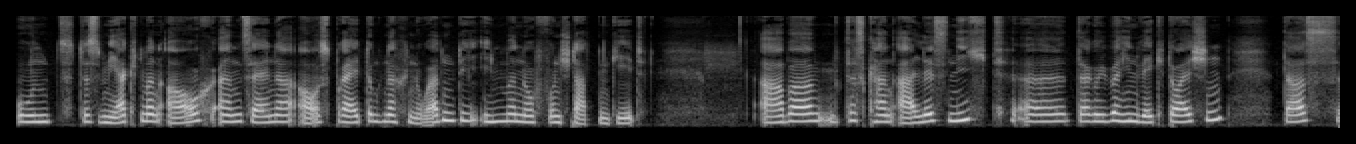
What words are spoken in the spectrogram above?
und das merkt man auch an seiner Ausbreitung nach Norden, die immer noch vonstatten geht. Aber das kann alles nicht äh, darüber hinwegtäuschen, dass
